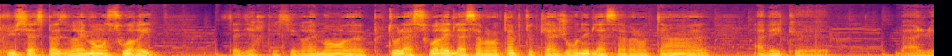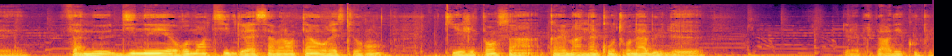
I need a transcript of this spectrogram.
plus ça se passe vraiment en soirée. C'est-à-dire que c'est vraiment euh, plutôt la soirée de la Saint-Valentin plutôt que la journée de la Saint-Valentin avec bah, le fameux dîner romantique de la Saint-Valentin au restaurant, qui est, je pense, quand même un incontournable de, de la plupart des couples.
